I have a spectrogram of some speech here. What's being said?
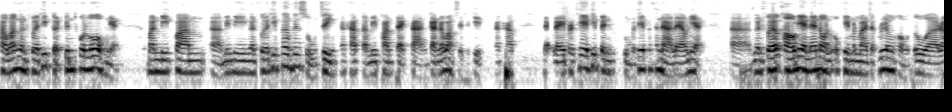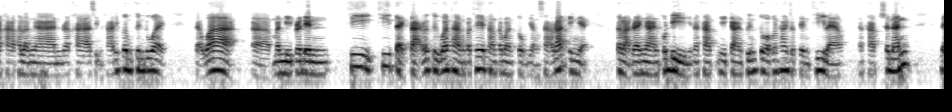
ภาวะเงินเฟ้อที่เกิดขึ้นทั่วโลกเนี่ยมันมีความมีมีเงินเฟ้อที่เพิ่มขึ้นสูงจริงนะครับ แต่มีความแตกต่างกันระหว่างเศรษฐกิจนะครับอย่างในประเทศที่เป็นกลุ่มประเทศพัฒนาแล้วเนี่ยเงินเฟ้อเขาเนี่ยแน่นอนโอเคมันมาจากเรื่องของตัวราคาพลังงาน ราคาสินค้าที่เพิ่มขึ้นด้วย แต่ว่ามันมีประเด็นที่ที่แตกต่างก็คือว่าทางประเทศทางตะวันตกอย่างสหรัฐเองเนี่ยตลาดแรงงานเขาดีนะครับ มีการฟื้นตัวค่อนข้างจะเต็มที่แล้วนะครับ ฉะนั้น ใน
